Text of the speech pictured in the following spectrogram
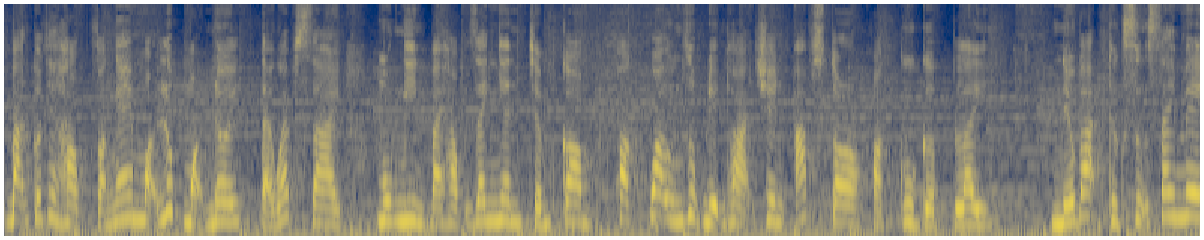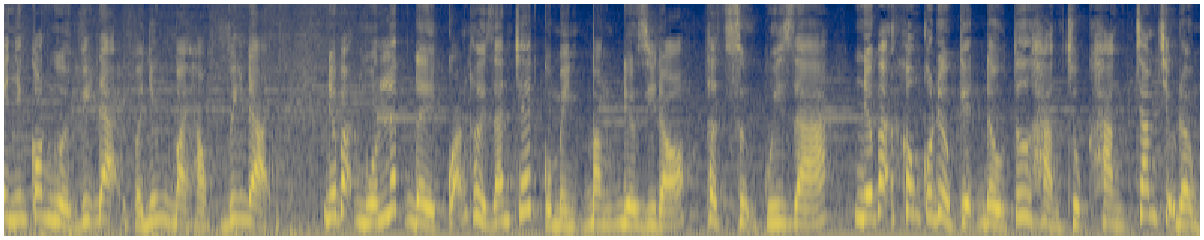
Bạn có thể học và nghe mọi lúc mọi nơi tại website 1000 bài học danh nhân.com hoặc qua ứng dụng điện thoại trên App Store hoặc Google Play. Nếu bạn thực sự say mê những con người vĩ đại và những bài học vĩ đại, nếu bạn muốn lấp đầy quãng thời gian chết của mình bằng điều gì đó thật sự quý giá, nếu bạn không có điều kiện đầu tư hàng chục hàng trăm triệu đồng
